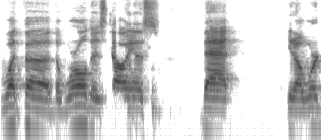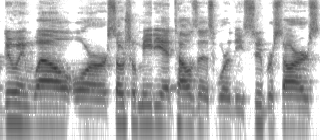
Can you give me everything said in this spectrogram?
what the the world is telling us that you know we're doing well or social media tells us we're these superstars.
